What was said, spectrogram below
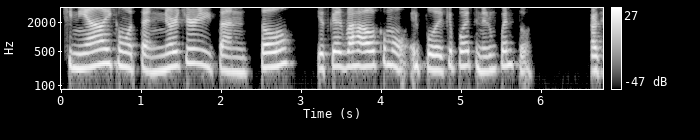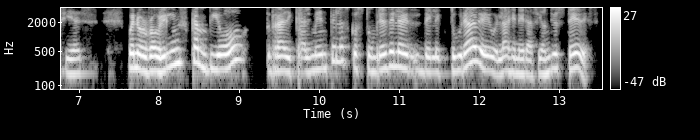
chineada y como tan nurture y tan todo. Y es que he bajado como el poder que puede tener un cuento. Así es. Bueno, Rawlings cambió radicalmente las costumbres de, de lectura de la generación de ustedes.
